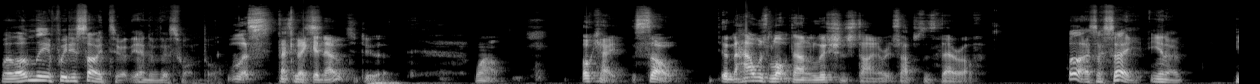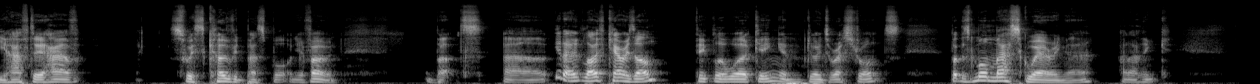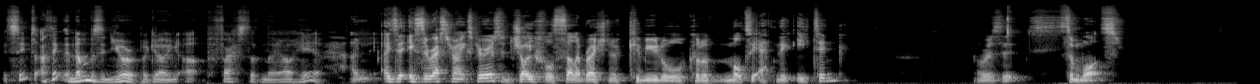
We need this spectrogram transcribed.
Well, only if we decide to at the end of this one, Paul. Let's, let's Because- make a note to do that. Wow. Okay, so, and how was lockdown in Liechtenstein or its absence thereof? Well, as I say, you know, you have to have Swiss COVID passport on your phone. But, uh, you know, life carries on. People are working and going to restaurants. But there's more mask wearing there. And I think it seems, I think the numbers in Europe are going up faster than they are here. And is, is the restaurant experience a joyful celebration of communal, kind of multi ethnic eating? Or is it somewhat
